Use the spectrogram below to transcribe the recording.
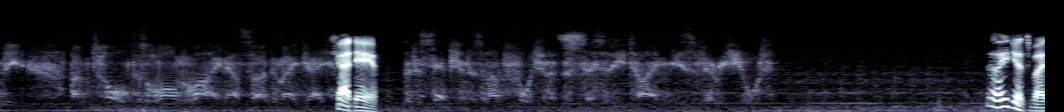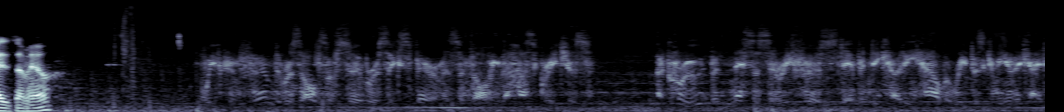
Indeed, I'm told there's a long line outside the main gate. God damn. The deception is an unfortunate necessity. Time is very short. Oh, he justifies it somehow. We've confirmed the results of Cerberus experiments involving the husk creatures. A crude but necessary first step in decoding how the Reapers communicate.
